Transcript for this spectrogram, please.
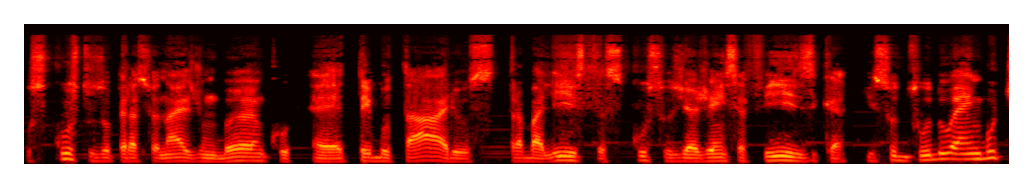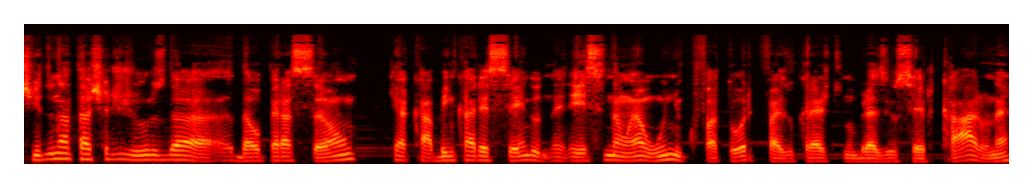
os custos operacionais de um banco, é, tributários, trabalhistas, custos de agência física, isso tudo é embutido na taxa de juros da, da operação que acaba encarecendo. Né, esse não é o único fator que faz o crédito no Brasil ser caro, né?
